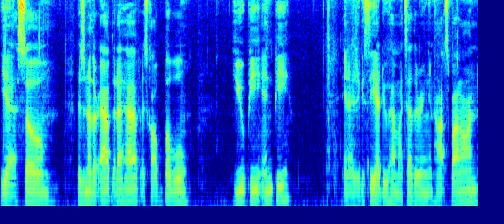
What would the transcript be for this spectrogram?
yeah, so there's another app that I have. It's called Bubble UPnP. And as you can see, I do have my tethering and hotspot on.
